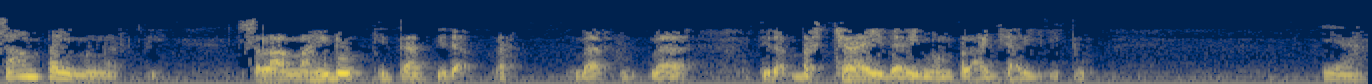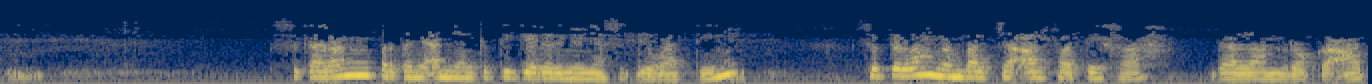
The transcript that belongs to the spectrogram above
Sampai mengerti. Selama hidup kita tidak tidak bercerai dari mempelajari itu. Iya. Hmm. Sekarang pertanyaan yang ketiga dari Nyonya Setiawati. Setelah membaca Al-Fatihah dalam rokaat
